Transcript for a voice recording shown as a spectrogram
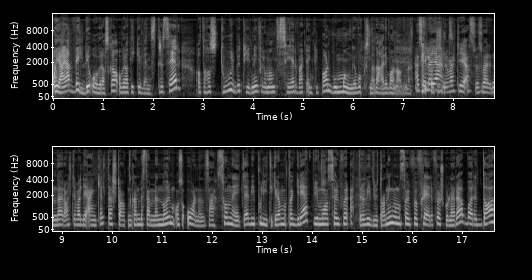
Og jeg er veldig overraska over at ikke Venstre ser at det har stor betydning for om man ser hvert enkelt barn, hvor mange voksne det er i barnehagene. Jeg skulle gjerne vært i SVs verden Det er alltid veldig enkelt, der staten kan bestemme en norm, og så ordner det seg. Sånn er ikke Vi politikere må ta grep. Vi må sørge for etter- og videreutdanning. Vi må sørge for flere førskolelærere. Bare da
